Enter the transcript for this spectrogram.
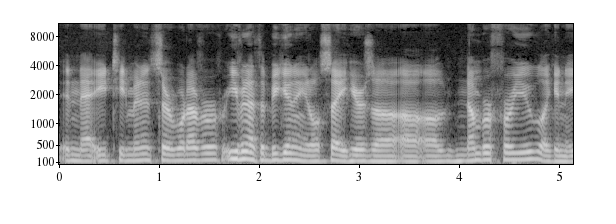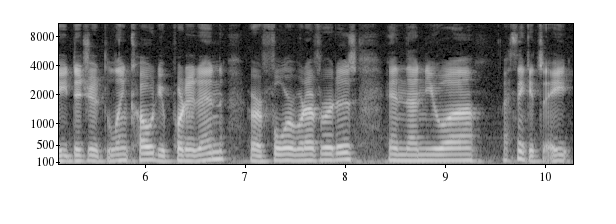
in that 18 minutes or whatever. Even at the beginning, it'll say, here's a, a, a number for you, like an eight digit link code. You put it in, or four, whatever it is, and then you, uh, I think it's eight,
